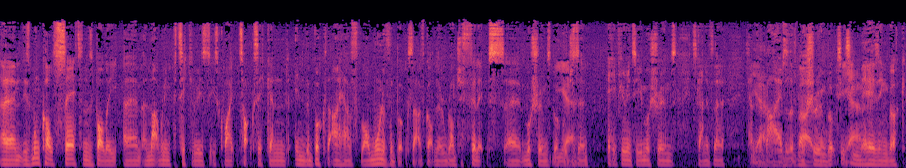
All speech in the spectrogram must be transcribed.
Um, there's one called Satan's bolete, um, and that one in particular is, is quite toxic. And in the book that I have, or one of the books that I've got, the Roger Phillips uh, mushrooms book, Yeah. which is a, if you're into your mushrooms, it's kind of the, kind Yeah, of the Bible the of mushroom books. It's yeah. an amazing book.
